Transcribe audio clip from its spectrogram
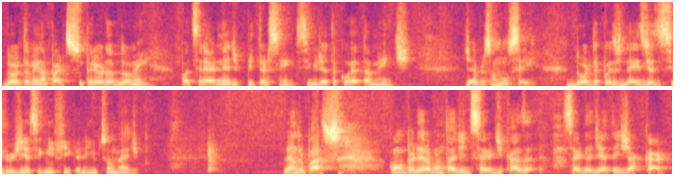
Dor também na parte superior do abdômen. Pode ser hérnia de Peterson. Sigo dieta corretamente. Jefferson, não sei. Dor depois de 10 dias de cirurgia significa ligue para o seu médico. Leandro Passos. Como perder a vontade de sair de casa, sair da dieta e jacar?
